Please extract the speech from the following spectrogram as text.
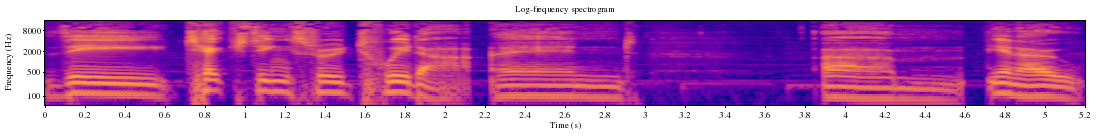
The texting through Twitter and, um, you know,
